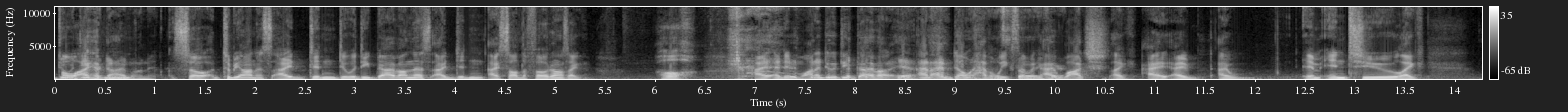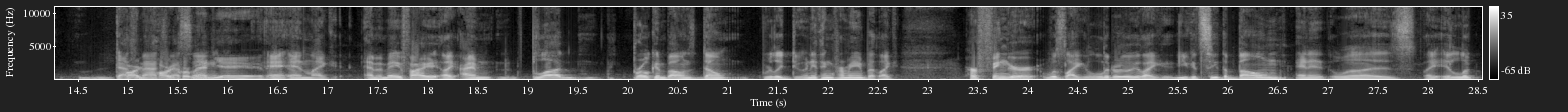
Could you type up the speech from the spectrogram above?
do Oh, a I deeper have dive on it. So to be honest, I didn't do a deep dive on this. I didn't. I saw the photo. I was like, oh, I, I didn't want to do a deep dive on it. Yeah. And I don't have a That's weak totally stomach. I watch like I I I am into like death Hard- match wrestling yeah, yeah, yeah, and, and like MMA fight. Like I'm blood, broken bones don't really do anything for me. But like her finger was like literally like you could see the bone and it was like it looked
